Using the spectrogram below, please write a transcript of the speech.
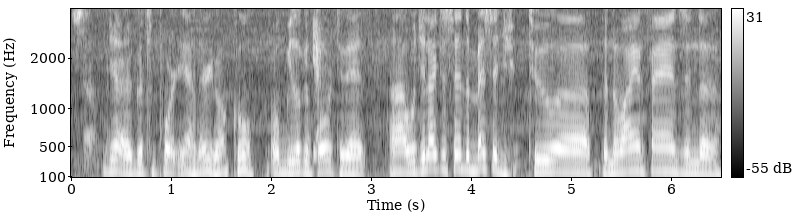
So Yeah, good support. Yeah, there you go. Cool. We'll be looking Yeah. forward to that. Uh, would you like to send a message to uh, the Niviane fans and the,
